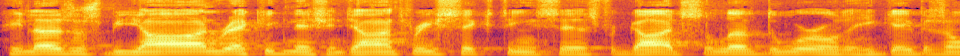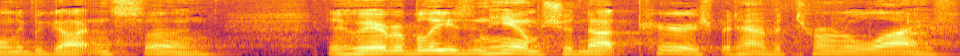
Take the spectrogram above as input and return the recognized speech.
He loves us beyond recognition. John 3:16 says, "For God so loved the world that he gave his only begotten son, that whoever believes in him should not perish but have eternal life."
